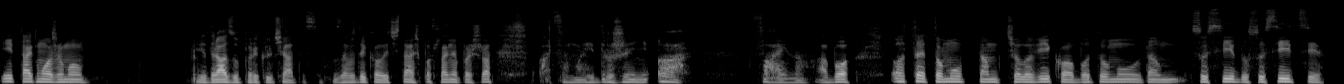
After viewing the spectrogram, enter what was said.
І так можемо відразу переключатися. Завжди, коли читаєш послання перший раз, о, це моїй дружині, о, файно. Або оце тому там чоловіку, або тому там сусіду, сусідці.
